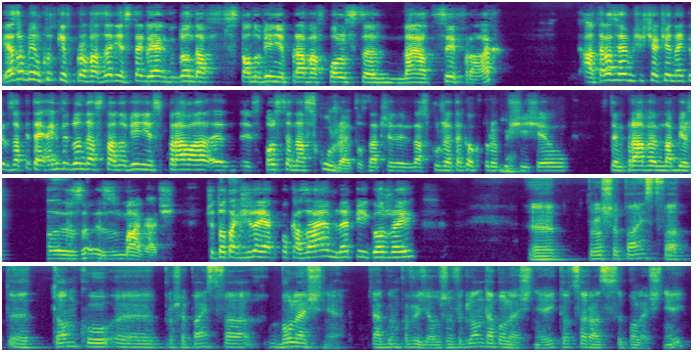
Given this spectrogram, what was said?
Ja zrobiłem krótkie wprowadzenie z tego, jak wygląda stanowienie prawa w Polsce na cyfrach. A teraz ja bym się chciał Cię najpierw zapytać, jak wygląda stanowienie prawa y, w Polsce na skórze, to znaczy na skórze tego, który musi się z tym prawem na bieżąco zmagać. Czy to tak źle, jak pokazałem? Lepiej, gorzej? E, proszę Państwa, e, Tomku, e, proszę Państwa, boleśnie. Tak bym powiedział, że wygląda boleśnie i to coraz boleśniej.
